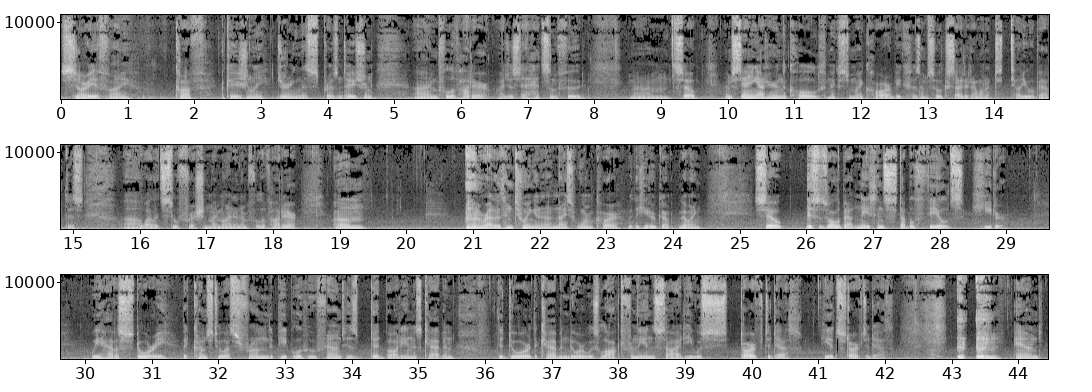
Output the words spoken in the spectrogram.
Sorry if I cough occasionally during this presentation. I'm full of hot air. I just had some food. Um, so, I'm standing out here in the cold next to my car because I'm so excited. I wanted to tell you about this uh, while it's still fresh in my mind and I'm full of hot air. Um, rather than doing it in a nice warm car with the heater go- going. So, this is all about Nathan Stubblefield's heater. We have a story that comes to us from the people who found his dead body in his cabin. The door, the cabin door, was locked from the inside. He was starved to death. He had starved to death. and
